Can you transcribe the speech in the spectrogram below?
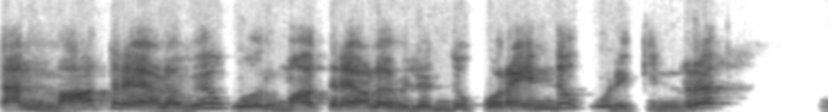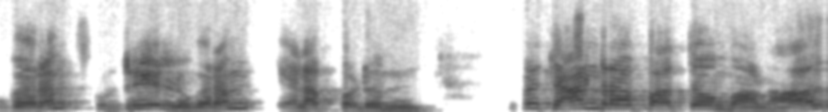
தன் மாத்திரை அளவு ஒரு மாத்திரை அளவிலிருந்து குறைந்து ஒழிக்கின்ற உகரம் குற்றியல் உகரம் எனப்படும். இப்ப சான்றா பார்த்தோமானால்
